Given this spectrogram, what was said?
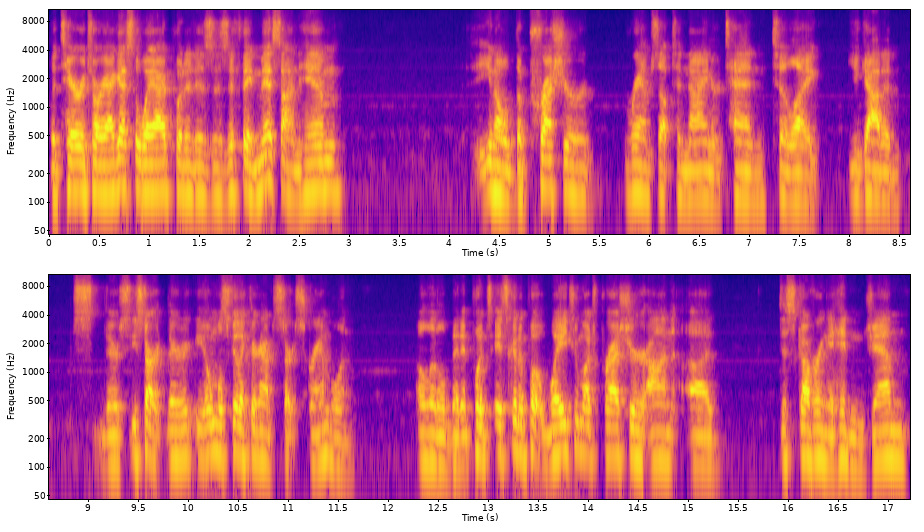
the territory. I guess the way I put it is, is if they miss on him, you know, the pressure ramps up to nine or ten to like you got to. There's you start there. You almost feel like they're gonna have to start scrambling a little bit. It puts it's going to put way too much pressure on uh, discovering a hidden gem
